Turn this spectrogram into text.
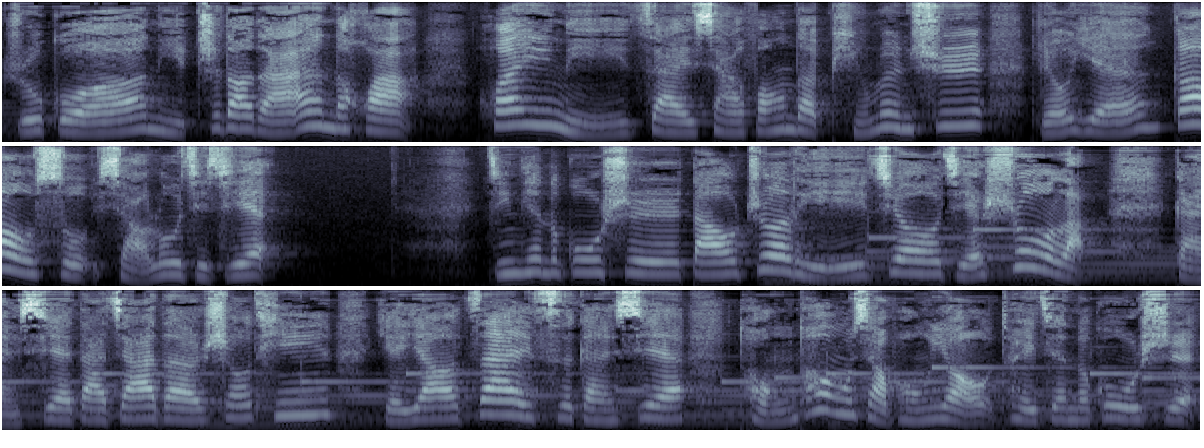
如果你知道答案的话。欢迎你在下方的评论区留言，告诉小鹿姐姐。今天的故事到这里就结束了，感谢大家的收听，也要再次感谢彤彤小朋友推荐的故事。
